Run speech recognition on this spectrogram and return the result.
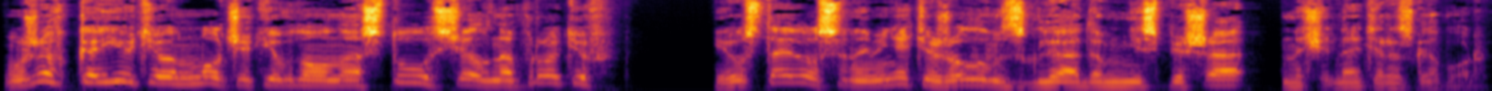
Уже в каюте он молча кивнул на стул, сел напротив и уставился на меня тяжелым взглядом, не спеша начинать разговор.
